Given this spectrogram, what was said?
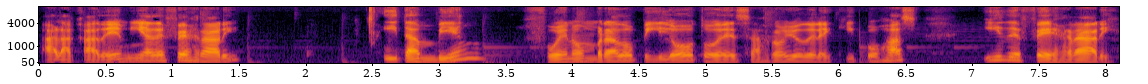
a la academia de Ferrari y también fue nombrado piloto de desarrollo del equipo Haas y de Ferrari.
